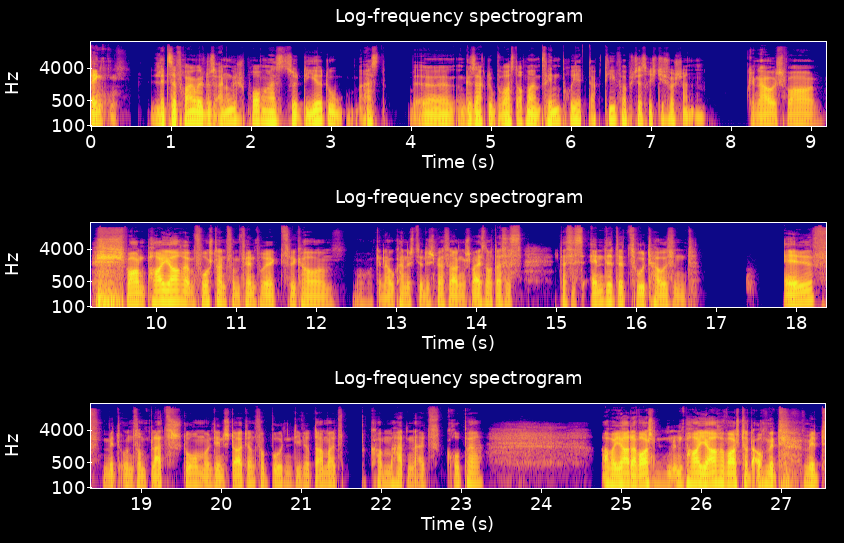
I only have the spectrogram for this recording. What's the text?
denken. Letzte Frage, weil du es angesprochen hast zu dir. Du hast äh, gesagt, du warst auch mal im Fanprojekt aktiv. Habe ich das richtig verstanden? Genau, ich war, ich war ein paar Jahre im Vorstand vom Fanprojekt Zwickau. Genau kann ich dir nicht mehr sagen. Ich weiß noch, dass es, dass es endete 2011 mit unserem Platzsturm und den Stadionverboten, die wir damals bekommen hatten als Gruppe. Aber ja, da war ich ein paar Jahre war ich dort auch mit, mit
